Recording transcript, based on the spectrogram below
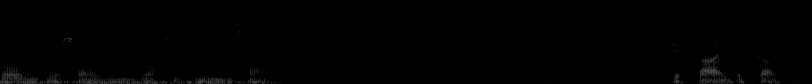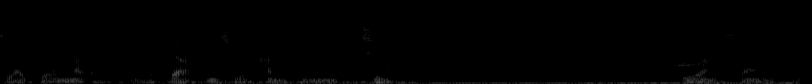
They crawl into your soul and rot you from the inside. Defy the gods like your mother, and the darkness will come for you too. You understand, son?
